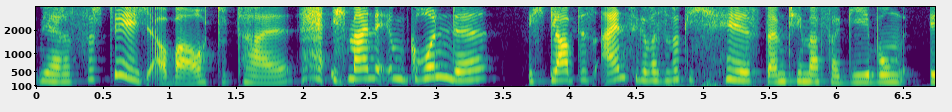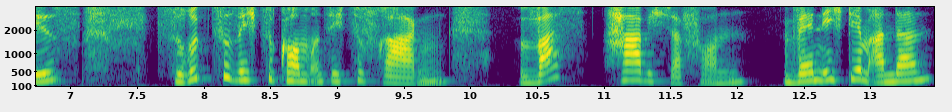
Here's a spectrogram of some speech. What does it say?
Ja, das verstehe ich aber auch total. Ich meine, im Grunde, ich glaube, das Einzige, was wirklich hilft beim Thema Vergebung, ist, zurück zu sich zu kommen und sich zu fragen, was habe ich davon, wenn ich dem anderen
